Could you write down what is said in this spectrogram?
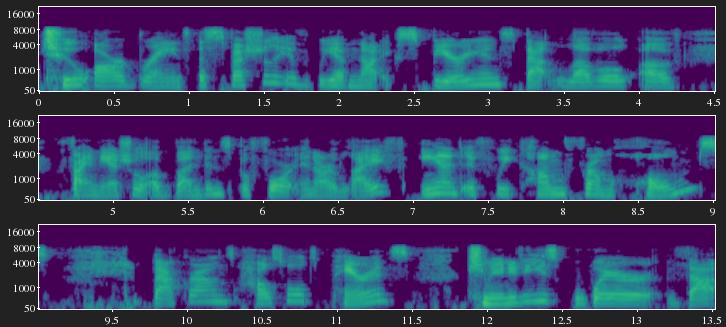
to our brains, especially if we have not experienced that level of financial abundance before in our life. And if we come from homes, backgrounds, households, parents, communities where that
